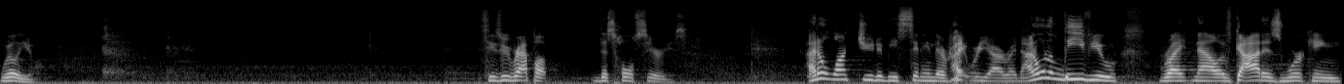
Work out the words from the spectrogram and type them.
will you? See, as we wrap up this whole series, I don't want you to be sitting there right where you are right now. I don't want to leave you right now if God is working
